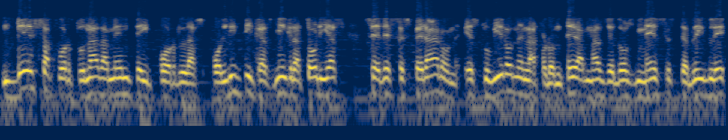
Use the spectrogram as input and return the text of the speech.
Desafortunadamente y por las políticas migratorias se desesperaron, estuvieron en la frontera más de dos meses es terrible,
